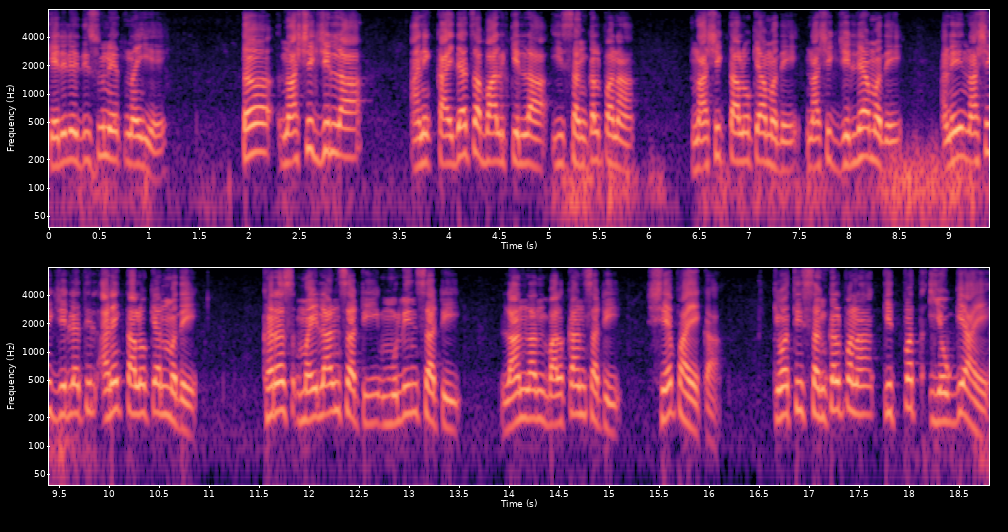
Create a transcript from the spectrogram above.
केलेली दिसून येत नाही आहे तर नाशिक जिल्हा आणि कायद्याचा बालकिल्ला ही संकल्पना नाशिक तालुक्यामध्ये नाशिक जिल्ह्यामध्ये आणि नाशिक जिल्ह्यातील अनेक तालुक्यांमध्ये खरंच महिलांसाठी मुलींसाठी लहान लहान बालकांसाठी शेप आहे का? किंवा ती संकल्पना कितपत योग्य आहे?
